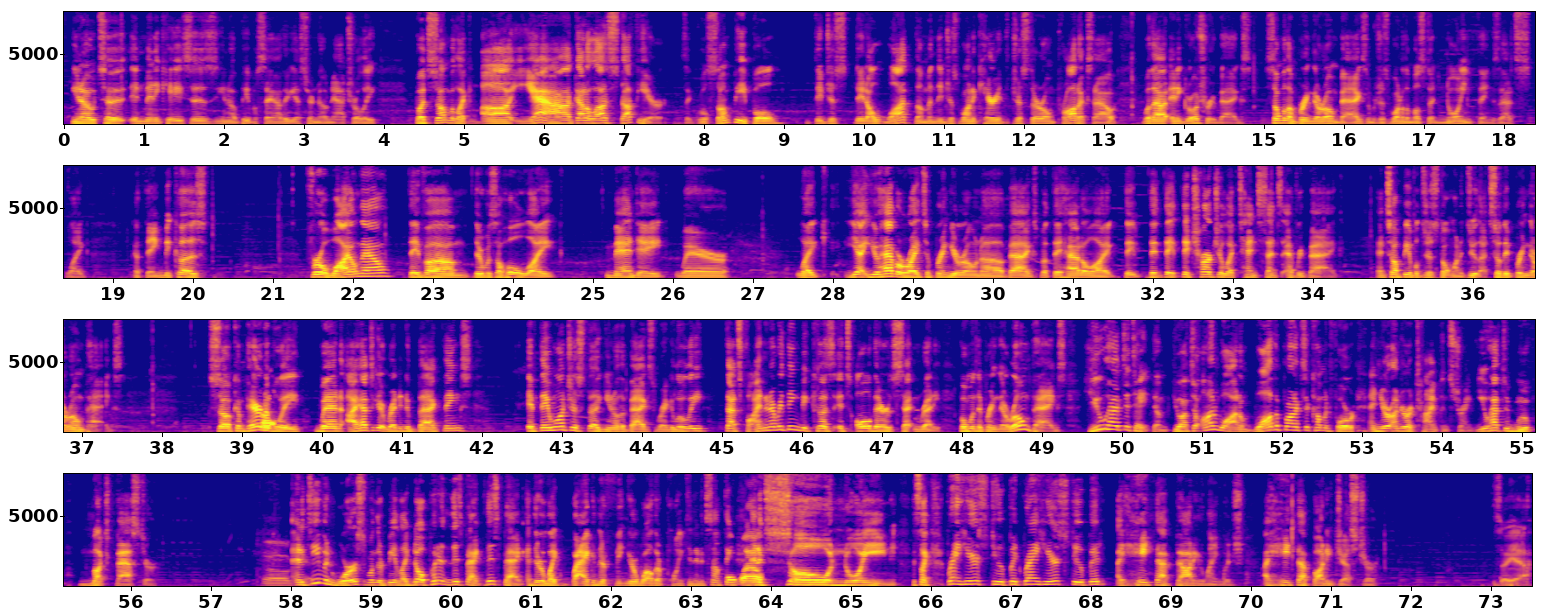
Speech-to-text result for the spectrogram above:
you know, to in many cases, you know, people say either yes or no naturally, but some are like, uh, yeah, I got a lot of stuff here. Like, well, some people they just they don't want them and they just want to carry just their own products out without any grocery bags. Some of them bring their own bags, which is one of the most annoying things that's like a thing because for a while now they've um there was a whole like mandate where like yeah you have a right to bring your own uh bags but they had to like they they, they, they charge you like 10 cents every bag. And some people just don't want to do that so they bring their own bags so comparatively when i have to get ready to bag things if they want just the you know the bags regularly that's fine and everything because it's all there set and ready. But when they bring their own bags you have to take them you have to unwad them while the products are coming forward and you're under a time constraint. You have to move much faster and it's even worse when they're being like, no, put it in this bag, this bag. And they're like wagging their finger while they're pointing it at something. Oh, wow. And it's so annoying. It's like, right here, stupid, right here, stupid. I hate that body language. I hate that body gesture. So, yeah.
